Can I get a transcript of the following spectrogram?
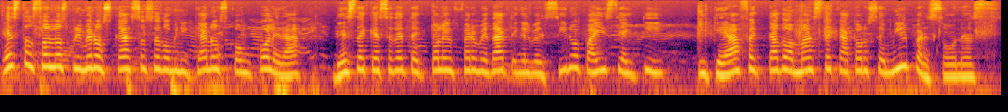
Estos son los primeros casos de dominicanos con cólera desde que se detectó la enfermedad en el vecino país de Haití y que ha afectado a más de 14 mil personas.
